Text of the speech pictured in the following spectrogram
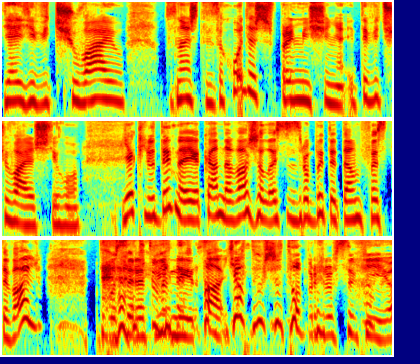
я її відчуваю. Ти знаєш, ти заходиш в приміщення і ти відчуваєш його. Як людина, яка наважилась зробити там фестиваль посеред війни, так, я дуже добре розумію.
